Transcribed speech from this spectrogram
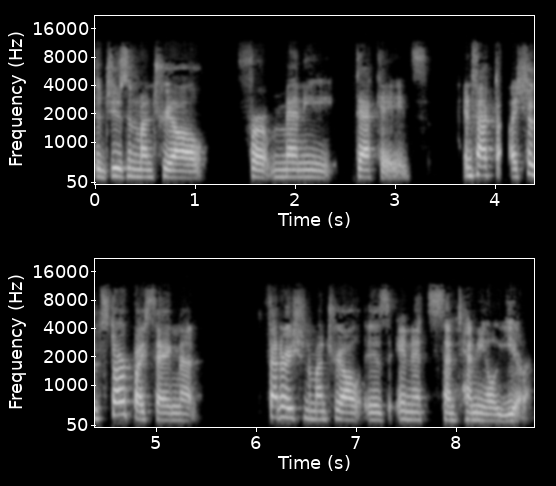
The Jews in Montreal for many decades. In fact, I should start by saying that Federation of Montreal is in its centennial year.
